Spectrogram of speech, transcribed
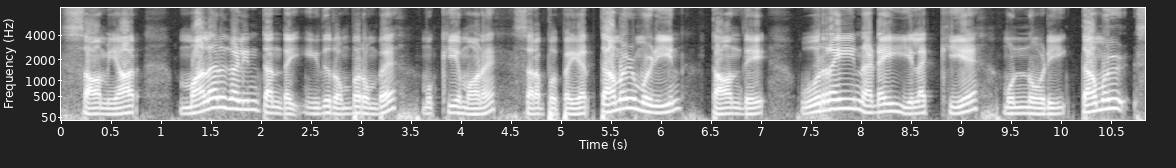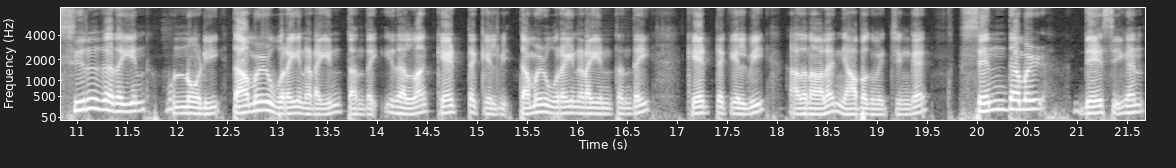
சாமியார் மலர்களின் தந்தை. இது ரொம்ப ரொம்ப முக்கியமான சிறப்பு பெயர். தமிழ் மொழியின் தாந்தே உரைநடை இலக்கிய முன்னோடி. தமிழ் சிறுகதையின் முன்னோடி தமிழ் உரைநடையின் தந்தை. இதெல்லாம் கேட்ட கேள்வி. தமிழ் உரைநடையின் தந்தை கேட்ட கேள்வி. அதனால் ஞாபகம் வச்சுங்க. செந்தமிழ் தேசிகன்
